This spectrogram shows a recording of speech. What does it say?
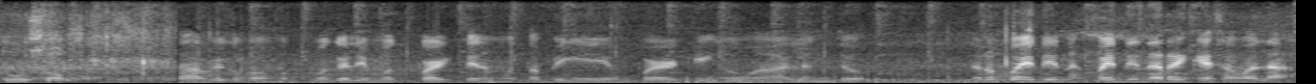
Tusok. Sabi ko pa mag magaling mag-park. Tinan mo tabingi yung parking. O nga lang, Jo. Pero pwede na, pwede na rin kaysa wala.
